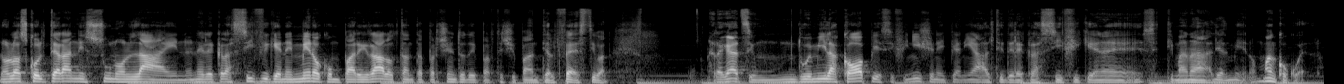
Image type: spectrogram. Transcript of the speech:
non lo ascolterà nessuno online, nelle classifiche nemmeno comparirà l'80% dei partecipanti al festival. Ragazzi, un 2000 copie si finisce nei piani alti delle classifiche eh, settimanali almeno, manco quello.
